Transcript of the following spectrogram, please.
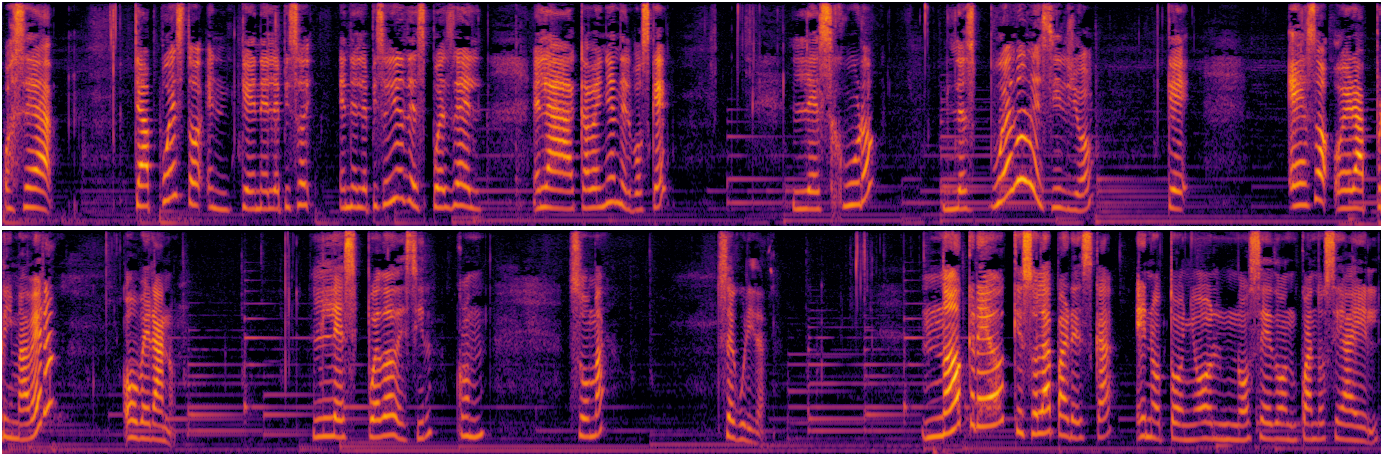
O sea, te apuesto en que en el episodio, en el episodio después del, en la cabaña en el bosque, les juro, les puedo decir yo que eso o era primavera o verano. Les puedo decir con suma seguridad. No creo que solo aparezca en otoño, no sé dónde, cuándo sea el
